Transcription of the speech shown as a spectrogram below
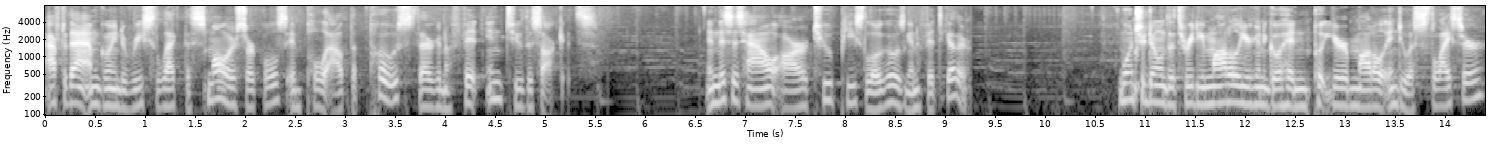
After that, I'm going to reselect the smaller circles and pull out the posts that are going to fit into the sockets. And this is how our two-piece logo is going to fit together. Once you're done with the 3D model, you're going to go ahead and put your model into a slicer.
